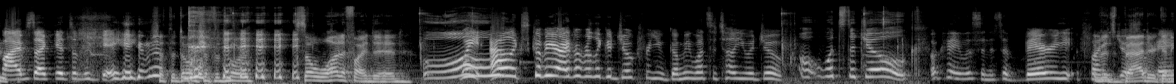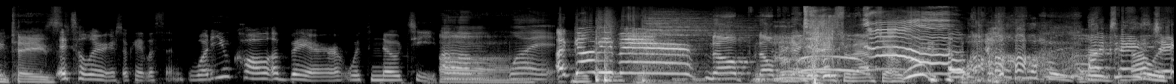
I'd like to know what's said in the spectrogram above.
five seconds of the game. Shut the door, shut the door. so what if I did? Ooh. Wait, Alex, come here. I have a really good joke for you. Gummy wants to tell you a joke. Oh, what's the joke? Okay, listen. It's a very funny if it's joke. bad, you're getting tased. It's hilarious. Okay, listen. What do you call a bear with no teeth? Uh, Um, what? a gummy bear! nope, nope, you're getting tased for that joke. I tased Alex. Jade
